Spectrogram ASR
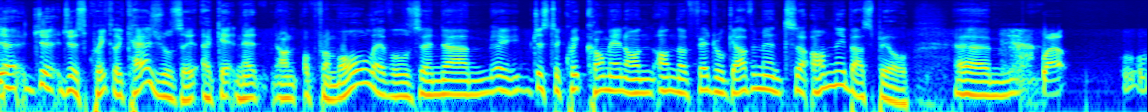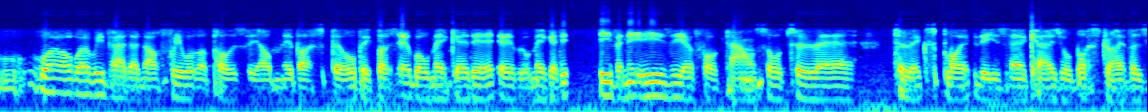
uh, j- just quickly, casuals are, are, getting it on from all levels. And um, uh, just a quick comment on on the federal government's uh, omnibus bill. Um, well, well, well, we've had enough. We will oppose the omnibus bill because it will make it it will make it even easier for council to uh, to exploit these uh, casual bus drivers,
